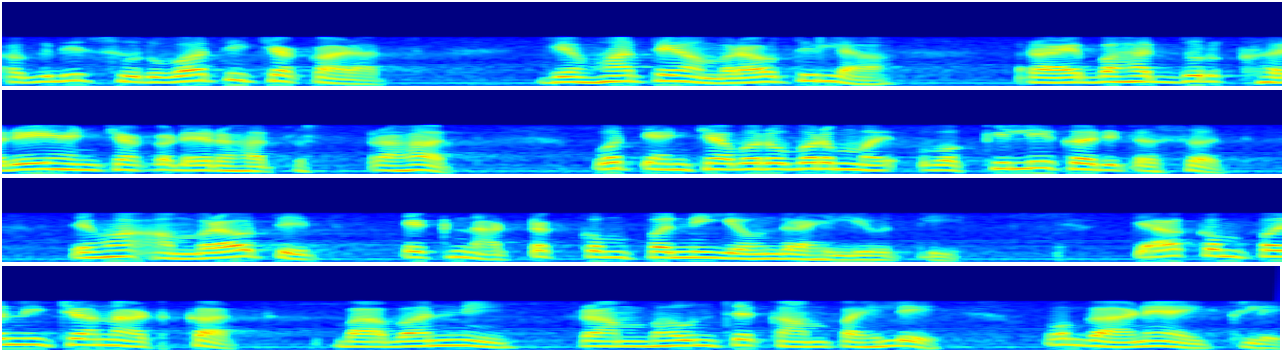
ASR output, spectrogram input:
अगदी सुरुवातीच्या काळात जेव्हा ते अमरावतीला रायबहादूर खरे यांच्याकडे राहत राहत व त्यांच्याबरोबर वकिली करीत असत तेव्हा अमरावतीत एक नाटक कंपनी येऊन राहिली होती. त्या कंपनीच्या नाटकात बाबांनी रामभाऊंचे काम पाहिले व गाणे ऐकले.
